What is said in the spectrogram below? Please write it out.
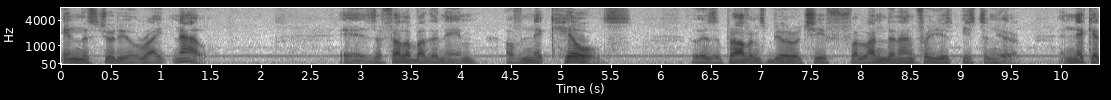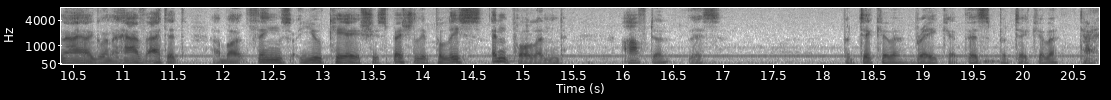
in the studio right now is a fellow by the name of Nick Hills, who is the province bureau chief for London and for Eastern Europe. And Nick and I are going to have at it about things UKish, especially police in Poland, after this particular break at this particular time.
